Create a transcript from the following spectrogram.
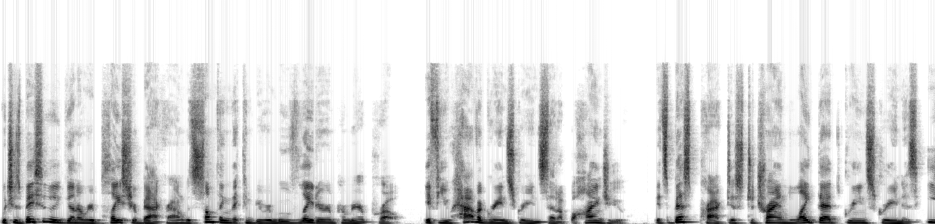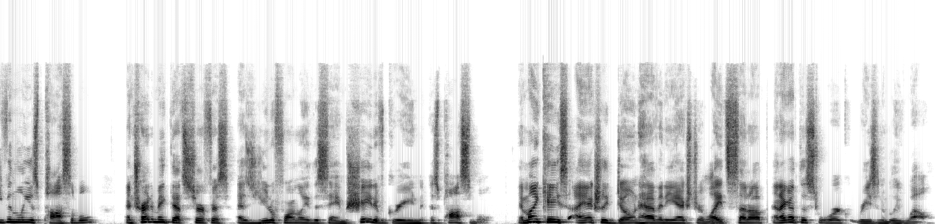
which is basically going to replace your background with something that can be removed later in Premiere Pro. If you have a green screen set up behind you, it's best practice to try and light that green screen as evenly as possible and try to make that surface as uniformly the same shade of green as possible. In my case, I actually don't have any extra lights set up and I got this to work reasonably well.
